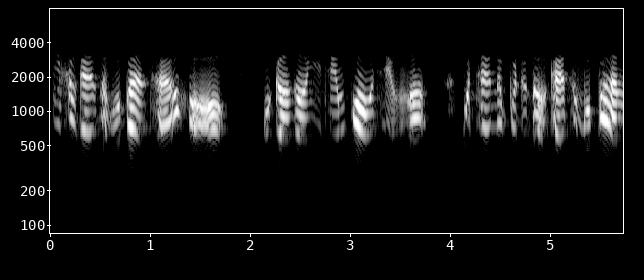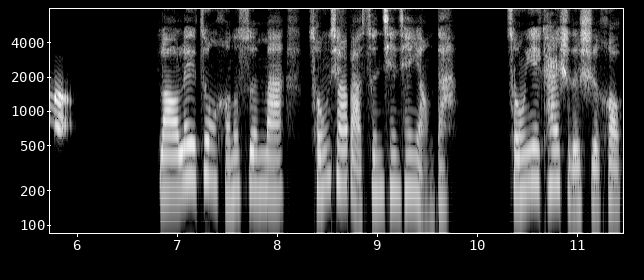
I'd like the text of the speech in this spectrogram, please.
你说该怎么办才好？我刚刚已经报警了，我真的不知道该怎么办了。老泪纵横的孙妈从小把孙芊芊养大，从一开始的时候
